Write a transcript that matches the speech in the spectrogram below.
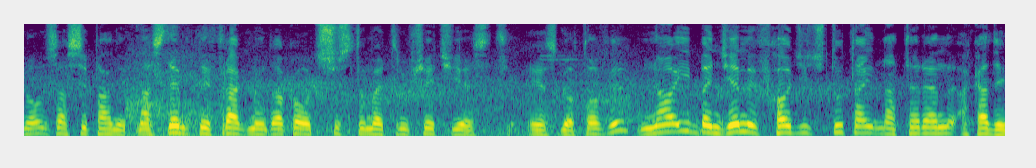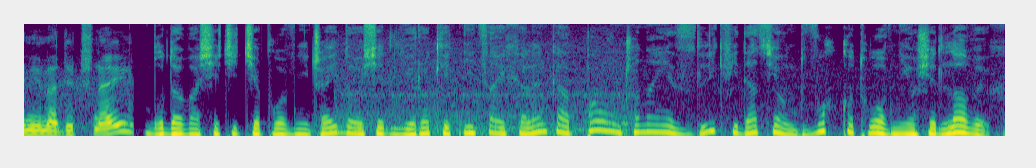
no, zasypany. Następny fragment około 300 metrów sieci jest, jest gotowy. No i będziemy wchodzić tutaj na teren Akademii Medycznej. Budowa sieci ciepłowniczej do osiedli Rokietnica i Helenka połączona jest z likwidacją dwóch kotłowni osiedlowych.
